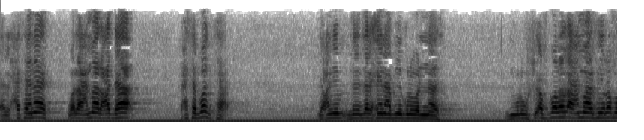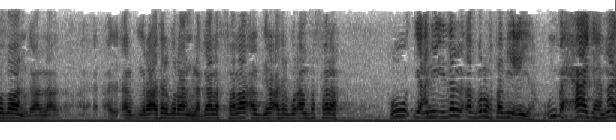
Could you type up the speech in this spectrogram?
الحسنات والأعمال عدها بحسب وقتها. يعني ذا الحين بيقولوا الناس يقولوا وش أفضل الأعمال في رمضان؟ قال قراءة القرآن ولا؟ قال الصلاة قراءة القرآن في الصلاة. هو يعني إذا الظروف طبيعية وبحاجة ما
